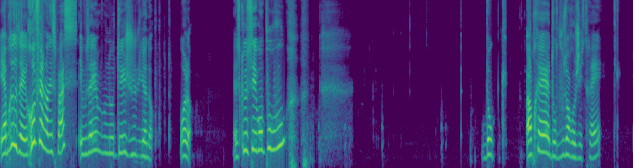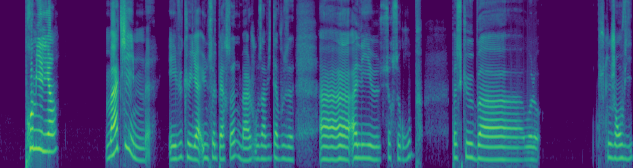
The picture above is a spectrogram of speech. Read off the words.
Et après, vous allez refaire un espace. Et vous allez noter Juliana. Voilà. Est-ce que c'est bon pour vous? Donc, après, donc vous enregistrez. Premier lien, ma team. Et vu qu'il y a une seule personne, bah, je vous invite à vous à aller euh, sur ce groupe. Parce que, bah, voilà. Parce que j'ai envie.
